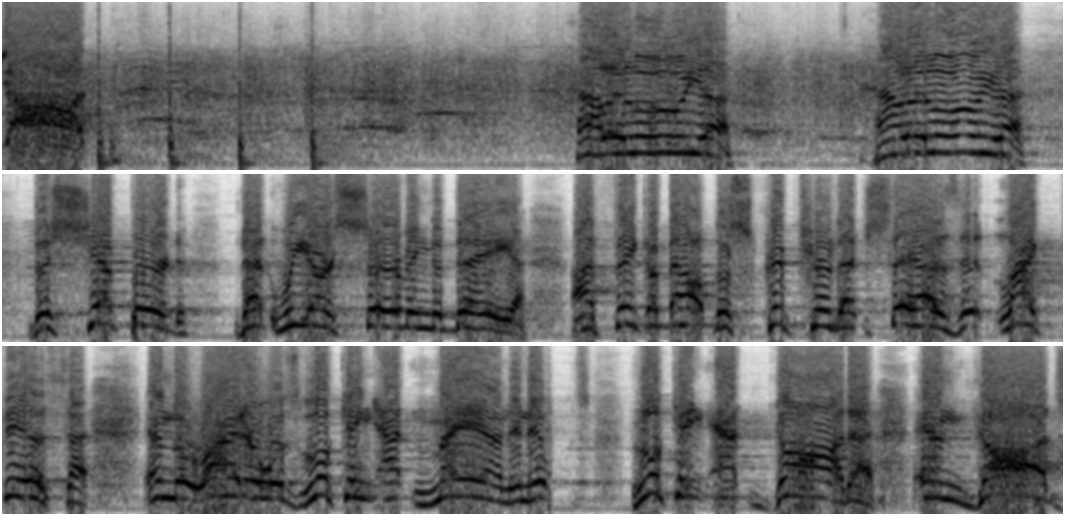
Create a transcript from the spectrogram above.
God. Hallelujah. Hallelujah. The shepherd that we are serving today. I think about the scripture that says it like this. And the writer was looking at man and it was looking at God and God's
